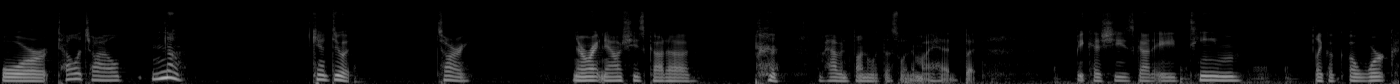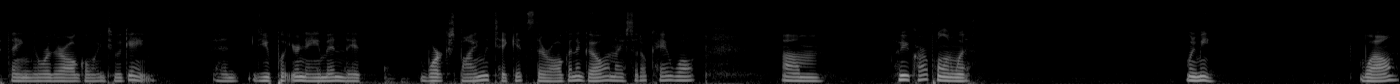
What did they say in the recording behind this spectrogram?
Or tell a child, no, can't do it. Sorry. Now, right now, she's got a. I'm having fun with this one in my head, but because she's got a team, like a, a work thing where they're all going to a game. And you put your name in, the work's buying the tickets, they're all going to go. And I said, okay, well, um, who you carpooling with? What do you mean? Well,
